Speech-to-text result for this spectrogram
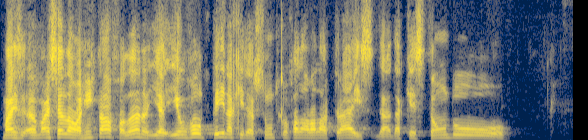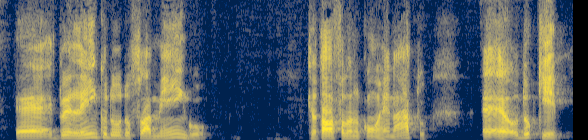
Mas, eh, Marcelão, a gente estava falando, e eu voltei naquele assunto que eu falava lá atrás, da, da questão do, é, do elenco do, do Flamengo, que eu estava falando com o Renato, é, do que?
